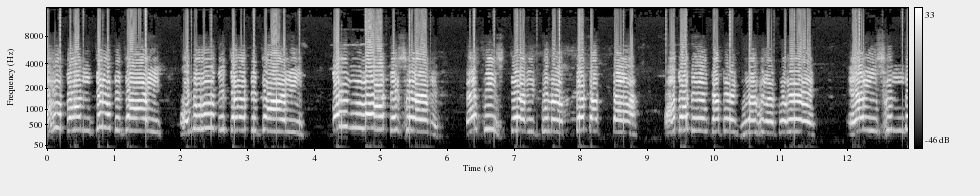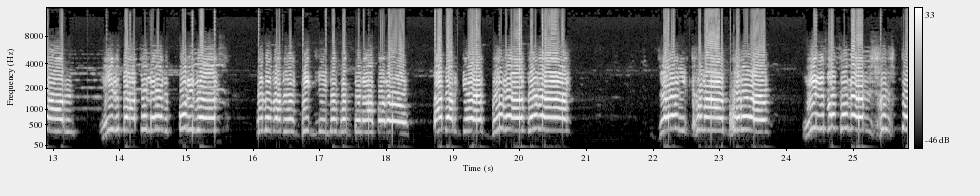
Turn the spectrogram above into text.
আহ্বান জানাতে চাই, অনুরোধ জানাতে চাই, বাংলাদেশের প্যাসিস্টের কোন ব্যাপারটা অবাধে যাতে ঘোরাফেরা করে, এই সুন্দর নির্বাচনের পরিবেশ কোনোভাবে বিঘ্নিত করতে না পারে। নির্বাচনের সুষ্ঠু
